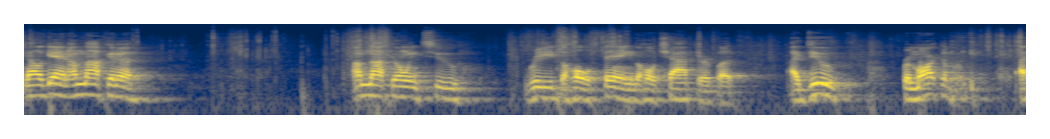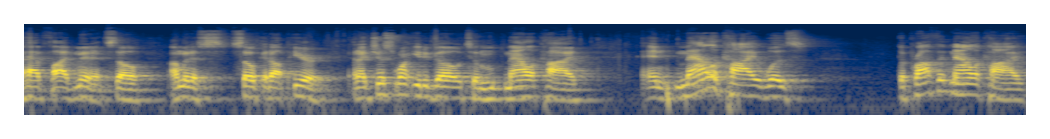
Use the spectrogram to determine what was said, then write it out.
now again, I'm not going to I'm not going to read the whole thing, the whole chapter, but I do remarkably I have 5 minutes, so I'm going to soak it up here. And I just want you to go to Malachi. And Malachi was, the prophet Malachi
